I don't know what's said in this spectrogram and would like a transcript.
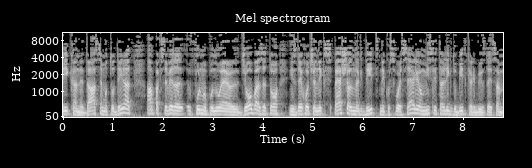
lika, ne da se mu to delati, ampak seveda fulmo ponujajo joba za to in zdaj hoče nek special narediti, neko svojo serijo, misli ta lik dobiti, ker je bil zdaj sam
